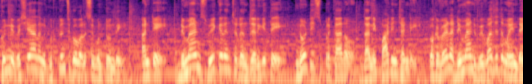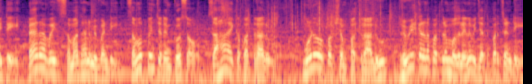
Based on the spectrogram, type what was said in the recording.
కొన్ని విషయాలను గుర్తుంచుకోవలసి ఉంటుంది. అంటే డిమాండ్ స్వీకరించడం జరిగితే నోటీసు ప్రకారం దాన్ని పాటించండి. ఒకవేళ డిమాండ్ వివాదితమైందైతే పారావైజ్ సమాధానం ఇవ్వండి సమర్పించడం కోసం సహాయక పత్రాలు మూడవ పక్షం పత్రాలు ధృవీకరణ పత్రం మొదలైనవి జతపరచండి.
